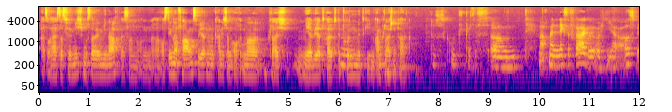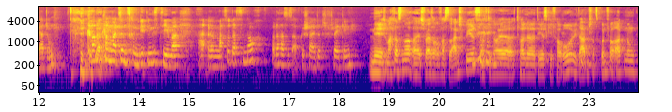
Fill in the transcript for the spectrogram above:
Also heißt das für mich, ich muss da irgendwie nachbessern. Und äh, aus den Erfahrungswerten kann ich dann auch immer gleich Mehrwert halt dem mhm. Kunden mitgeben am gleichen Tag. Das ist gut. Das ist ähm, auch meine nächste Frage. Hier, Auswertung. kommen, kommen wir zu unserem Lieblingsthema. Äh, machst du das noch? oder hast du es abgeschaltet, Tracking? Nee, ich mache das noch. Ich weiß auch, auf was du anspielst, auf die neue tolle DSGVO, die Datenschutzgrundverordnung.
